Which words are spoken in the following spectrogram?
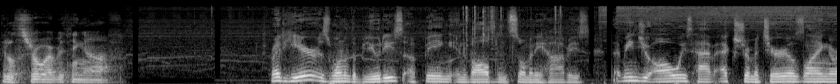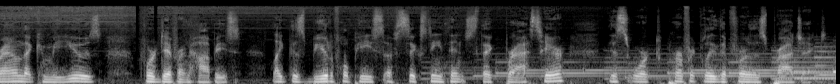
It'll throw everything off. Right here is one of the beauties of being involved in so many hobbies. That means you always have extra materials lying around that can be used for different hobbies. Like this beautiful piece of 16th inch thick brass here. This worked perfectly for this project.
